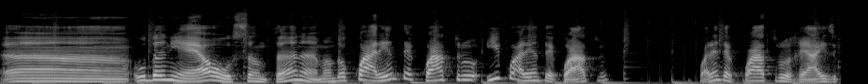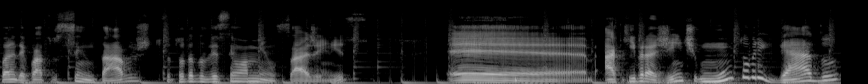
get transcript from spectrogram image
Ahn, o Daniel Santana mandou 44 e 44. 44 reais e 44 centavos. Tô tentando ver se tem uma mensagem nisso. É, aqui pra gente. Muito obrigado,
